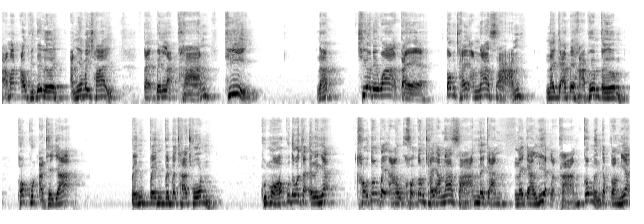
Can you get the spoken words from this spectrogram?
สามารถเอาผิดได้เลย อันนี้ไม่ใช่ แต่เป็นหลักฐานที่นะเชื่อได้ว่าแต่ต้องใช้อำนาจศาลในการไปหาเพิ่มเติม เพราะคุณอัจฉริยะเป็นเป็นเป็นประชาชน คุณหมอคุณต้องว่าจะอะไรเงี้ยเขาต้องไปเอาเขาต้องใช้อำนาจศาลในการในการเรียกหลักฐานก็เหมือนกับตอนเนี้ย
